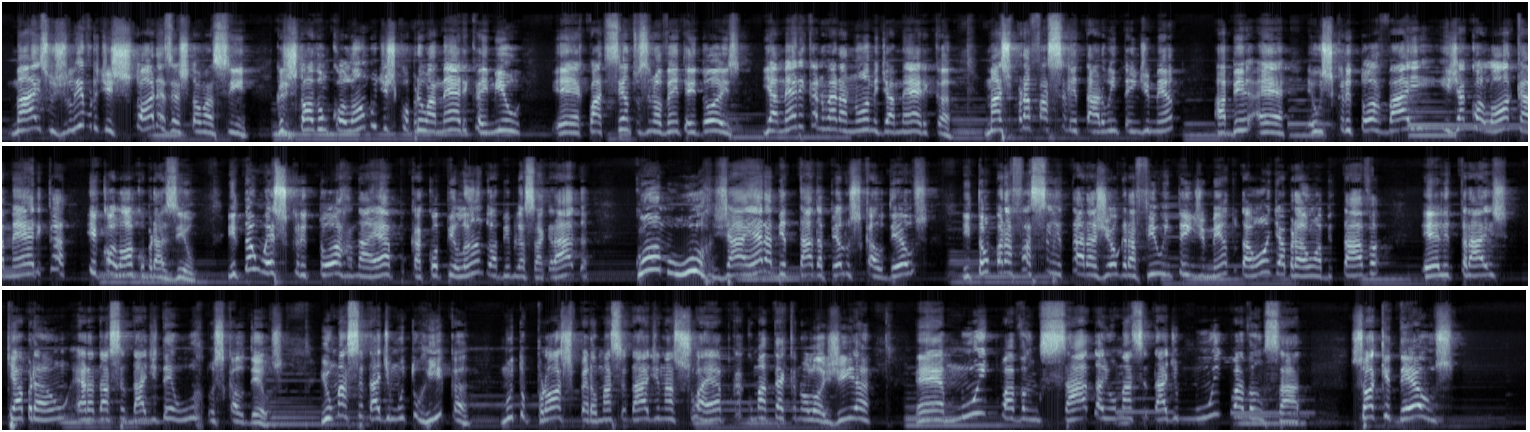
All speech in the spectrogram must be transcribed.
Mas os livros de histórias estão assim. Cristóvão Colombo descobriu a América em 1492 eh, e América não era nome de América, mas para facilitar o entendimento, a, é, o escritor vai e já coloca a América e coloca o Brasil. Então, o escritor, na época, copilando a Bíblia Sagrada, como Ur já era habitada pelos caldeus, então, para facilitar a geografia e o entendimento da onde Abraão habitava, ele traz que Abraão era da cidade de Ur dos caldeus. E uma cidade muito rica, muito próspera, uma cidade na sua época com uma tecnologia é, muito avançada e uma cidade muito avançada. Só que Deus,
